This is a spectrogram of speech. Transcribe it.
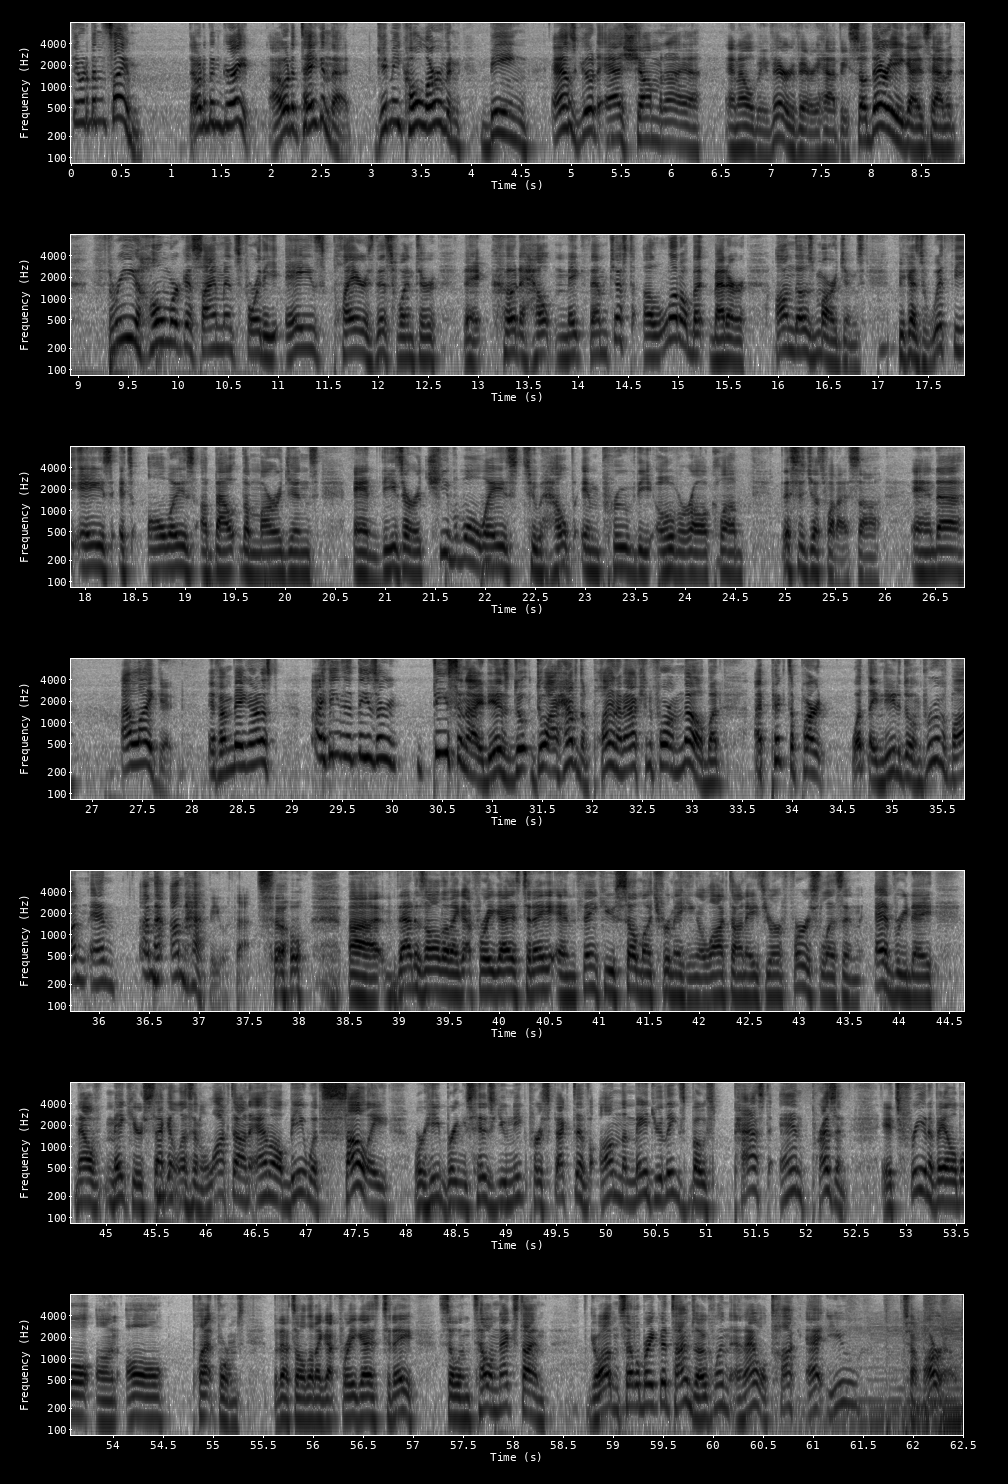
they would have been the same. That would have been great. I would have taken that. Give me Cole Irvin being as good as Sean Manaea, and I will be very, very happy. So there you guys have it. Three homework assignments for the A's players this winter that could help make them just a little bit better on those margins. Because with the A's, it's always about the margins, and these are achievable ways to help improve the overall club. This is just what I saw, and uh, I like it. If I'm being honest, I think that these are decent ideas. Do, do I have the plan of action for them? No, but I picked apart what they needed to improve upon, and I'm, I'm happy with that. So uh, that is all that I got for you guys today, and thank you so much for making a Locked On A's your first listen every day. Now make your second listen Locked On MLB with Sully, where he brings his unique perspective on the major leagues, both past and present. It's free and available on all platforms. But that's all that I got for you guys today. So until next time, Go out and celebrate good times, Oakland, and I will talk at you tomorrow.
